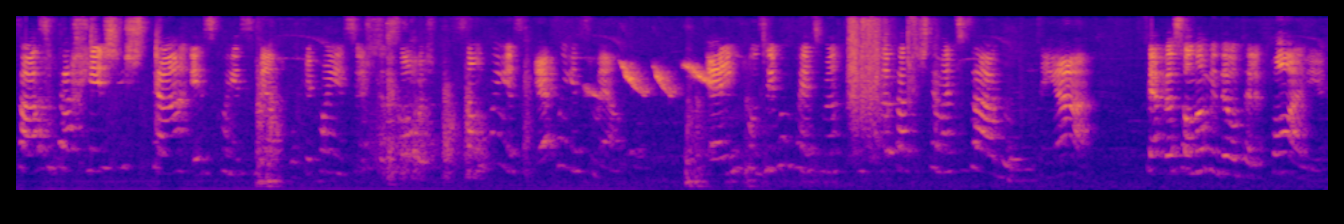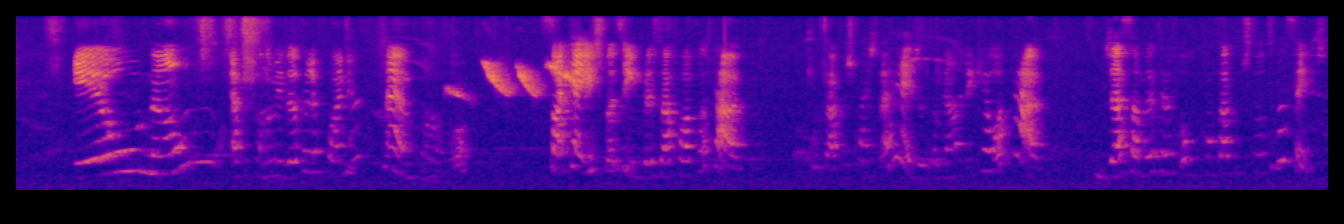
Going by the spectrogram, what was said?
faço para registrar esse conhecimento? Porque conhecer as pessoas são conhecimento, é conhecimento. É inclusive um conhecimento que precisa estar sistematizado. Assim, ah, se a pessoa não me deu o telefone, eu não... A pessoa não me deu o telefone, né? Só que aí, tipo assim, precisava falar com o Otávio o Otávio faz parte da rede, eu tô vendo ali que é o Otávio. Já salvei o, o contato de todos vocês.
